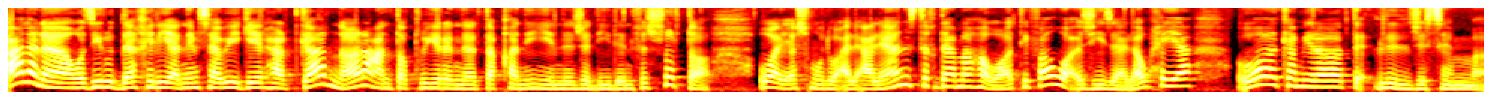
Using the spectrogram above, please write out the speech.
أعلن وزير الداخلية النمساوي جيرهارد كارنر عن تطوير تقني جديد في الشرطة ويشمل الإعلان استخدام هواتف وأجهزة لوحية وكاميرات للجسم.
